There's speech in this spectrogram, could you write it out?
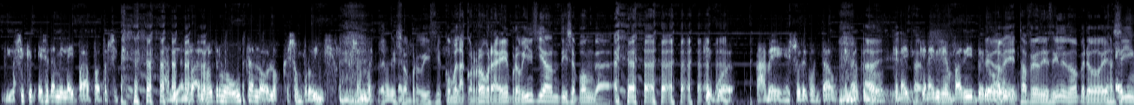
digo, sí que ese también la hay para, para otros sitios. A, nosotros nos gustan los, los que son provincias, los que son nuestros. Los que de son provincias. Como la corrobra, ¿eh? Provincia donde se ponga. Que, pues, a ver, eso de contado, que, no, que, no- ver, que nadie, está- que nadie se enfade, pero... A ver, está feo decirle, ¿no? Pero es así.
